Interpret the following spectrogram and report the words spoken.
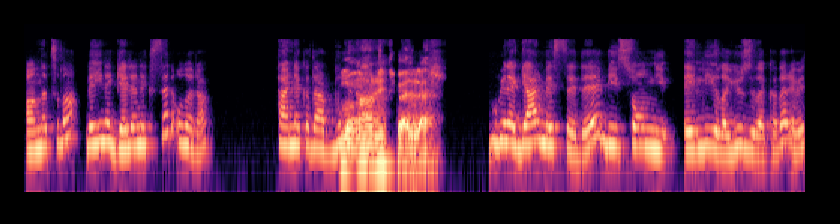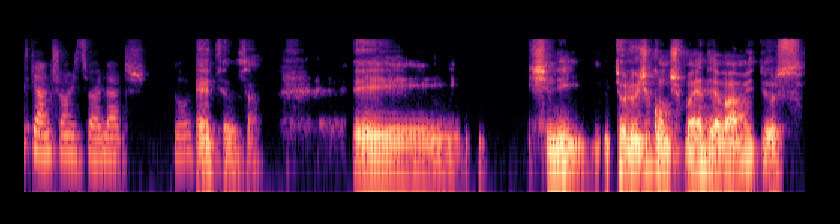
anlatılan ve yine geleneksel olarak her ne kadar Kullanılan ritüeller. Bugüne gelmese de bir son 50 yıla 100 yıla kadar evet gelmiş olan ritüellerdir. Doğru. Enteresan. Ee, şimdi mitoloji konuşmaya devam ediyoruz.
